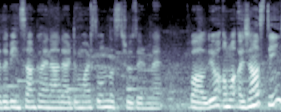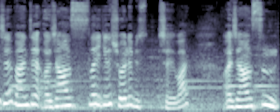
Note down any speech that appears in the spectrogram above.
ya da bir insan kaynağı derdim varsa onu nasıl çözerime bağlıyor. Ama ajans deyince bence ajansla ilgili şöyle bir şey var. Ajansın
